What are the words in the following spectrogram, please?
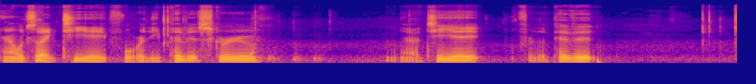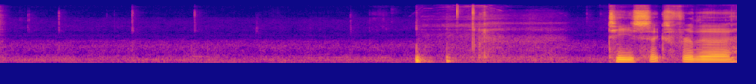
And it looks like T8 for the pivot screw. Yeah, T8 for the pivot. T6 for the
